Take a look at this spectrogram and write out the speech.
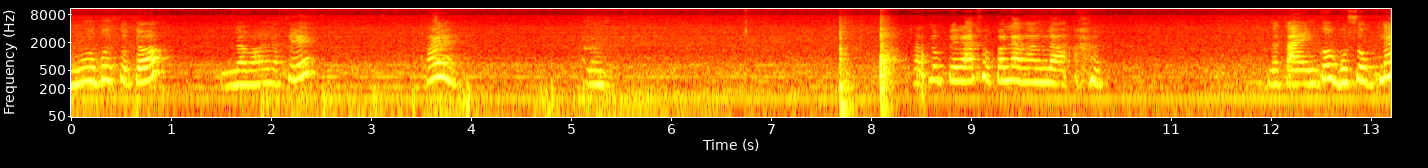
Inubos ko to. Yung laman laki. Ay. Tatlong piraso pa lang ang la nakain ko. Busog na.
